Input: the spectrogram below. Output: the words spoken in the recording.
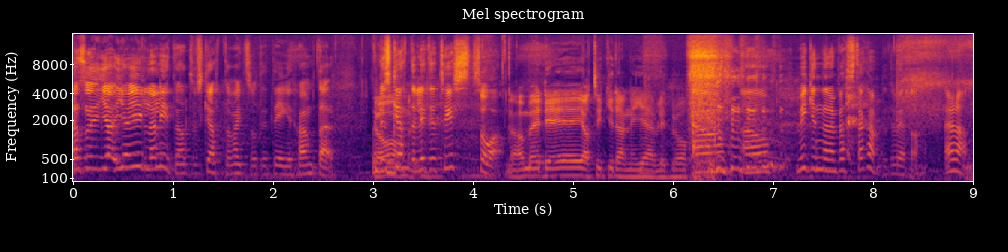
Alltså jag, jag gillar lite att du skrattar faktiskt åt ditt eget skämt där. Men Ja, du skrattar men- lite tyst så. Ja men det, jag tycker den är jävligt bra Ja, ja. Vilken är den bästa skämtet du vet då? Är det den?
